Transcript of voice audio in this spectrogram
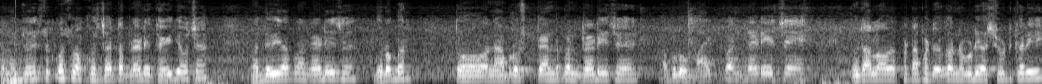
તમે જોઈ શકો છો, આખો સેટઅપ રેડી થઈ ગયો છે. દિવ્યા પણ રેડી છે, બરોબર? તો અને આપણું સ્ટેન્ડ પણ રેડી છે આપણું માઇક પણ રેડી છે. તો ચાલો હવે ફટાફટ યોગાનો વીડિયો શૂટ કરી.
